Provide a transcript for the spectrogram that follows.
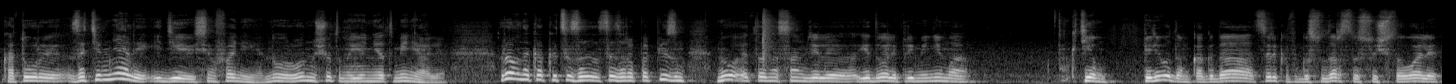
которые затемняли идею симфонии, но ровным счетом ее не отменяли. Равно как и цезаропапизм, но это на самом деле едва ли применимо к тем периодам, когда церковь и государство существовали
